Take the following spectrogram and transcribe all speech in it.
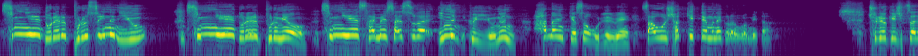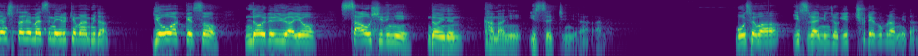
승리의 노래를 부를 수 있는 이유, 승리의 노래를 부르며 승리의 삶을 살 수가 있는 그 이유는 하나님께서 우리를 위해 싸우셨기 때문에 그런 겁니다. 출애굽기 14장 14절 말씀에 이렇게 말합니다. 여호와께서 너희를 위하여 싸우시리니 너희는 가만히 있을지니라. 아멘. 모세와 이스라엘 민족이 출애굽을 합니다.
